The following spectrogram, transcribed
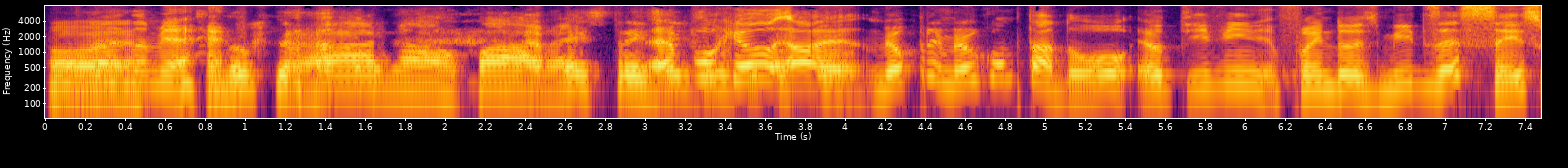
Não é olha, minha não... ah, não, para. S3M. É você porque eu, olha, meu primeiro computador eu tive foi em 2016,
